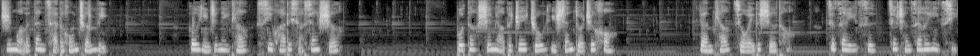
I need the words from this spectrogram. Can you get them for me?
只抹了淡彩的红唇里，勾引着那条细滑的小香舌。不到十秒的追逐与闪躲之后，两条久违的舌头。就再一次纠缠在了一起。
